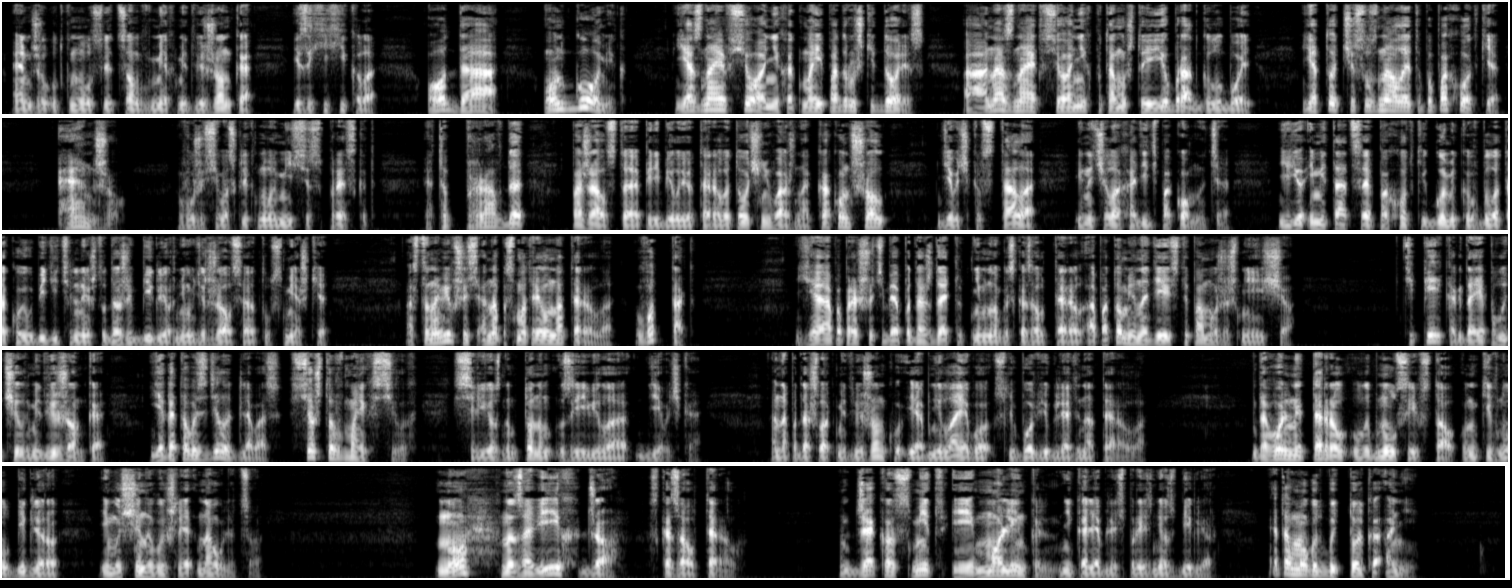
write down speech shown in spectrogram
Энджел уткнулась лицом в мех медвежонка и захихикала. «О, да, он гомик. Я знаю все о них от моей подружки Дорис, а она знает все о них, потому что ее брат голубой. Я тотчас узнала это по походке». «Энджел!» — в ужасе воскликнула миссис Прескотт. «Это правда...» «Пожалуйста», — перебил ее Террell, — «это очень важно. Как он шел?» Девочка встала и начала ходить по комнате. Ее имитация походки гомиков была такой убедительной, что даже Биглер не удержался от усмешки. Остановившись, она посмотрела на Террелла. «Вот так». «Я попрошу тебя подождать тут немного», — сказал Террелл, «а потом, я надеюсь, ты поможешь мне еще». Теперь, когда я получил медвежонка, «Я готова сделать для вас все, что в моих силах», — серьезным тоном заявила девочка. Она подошла к медвежонку и обняла его, с любовью глядя на Террелла. Довольный Террелл улыбнулся и встал. Он кивнул Биглеру, и мужчины вышли на улицу. «Ну, назови их, Джо», — сказал Террелл. «Джеко Смит и Мо Линкольн», — не колеблясь произнес Биглер. «Это могут быть только они».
